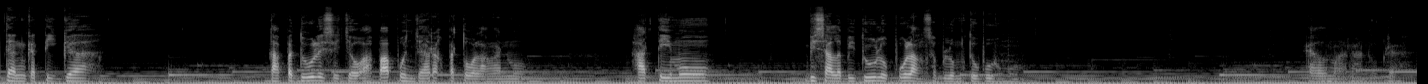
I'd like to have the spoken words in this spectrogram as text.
Dan ketiga, tak peduli sejauh apa pun jarak petualanganmu, hatimu bisa lebih dulu pulang sebelum tubuhmu. Elmar Anugrah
